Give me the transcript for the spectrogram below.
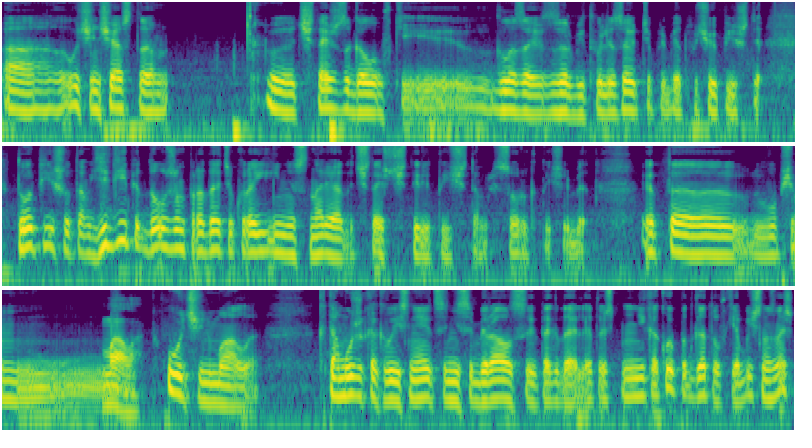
а, очень часто читаешь заголовки, и глаза из орбит вылезают, типа, ребят, вы что пишете? То пишут, там, Египет должен продать Украине снаряды, читаешь 4 тысячи там, или 40 тысяч, ребят. Это, в общем... Мало. Очень мало. К тому же, как выясняется, не собирался и так далее. То есть никакой подготовки. Обычно, знаешь,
